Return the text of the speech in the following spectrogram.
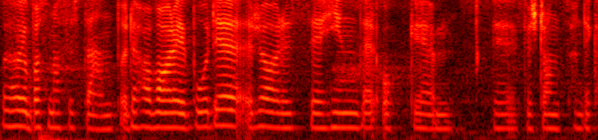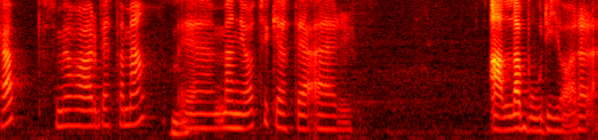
Och jag har jobbat som assistent och det har varit både rörelsehinder och eh, eh, förståndshandikapp som jag har arbetat med. Eh, men jag tycker att det är... Alla borde göra det.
